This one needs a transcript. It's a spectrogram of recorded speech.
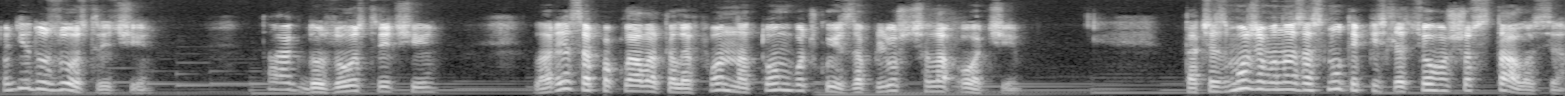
Тоді до зустрічі. Так, до зустрічі. Лариса поклала телефон на тумбочку і заплющила очі. Та чи зможе вона заснути після цього, що сталося?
